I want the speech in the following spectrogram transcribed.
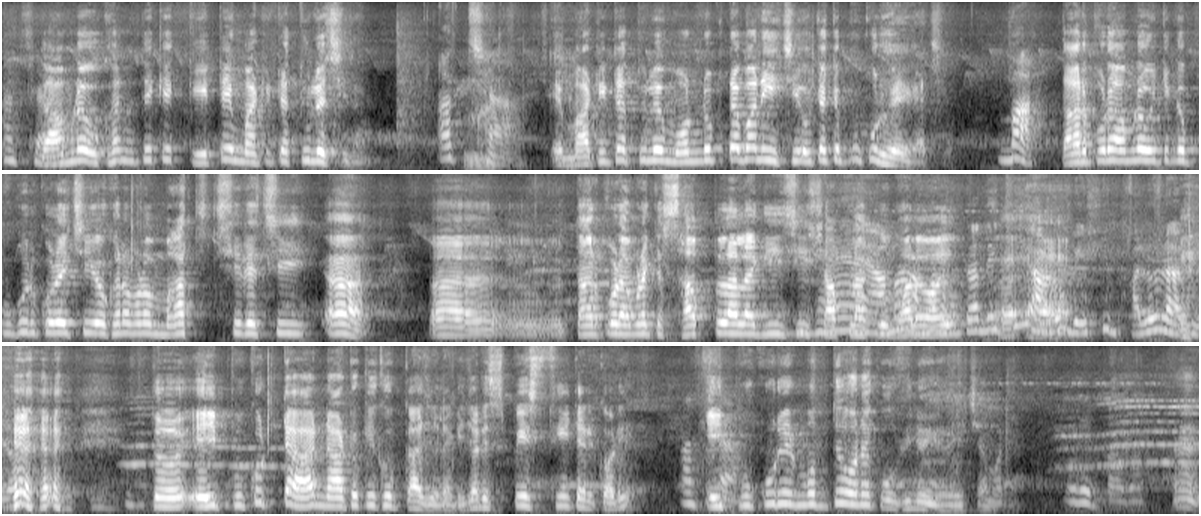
আচ্ছা। তো আমরা ওখান থেকে কেটে মাটিটা তুলেছিলাম। আচ্ছা। এই মাটিটা তুলে মণ্ডপটা বানিয়েছি ওটাতে পুকুর হয়ে গেছে। বাহ। তারপরে আমরা ওইটাকে পুকুর করেছি ওখানে আমরা মাছ ছেড়েছি হ্যাঁ। তারপর আমরা একটা সাপলা লাগিয়েছি সাপলা হ্যাঁ, খুব ভালো হয়। লাগল। তো এই পুকুরটা নাটকে খুব কাজে লাগে যারা স্পেস থিয়েটার করে আচ্ছা। এই পুকুরের মধ্যে অনেক অভিনয় হয়েছে আমার। হ্যাঁ।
